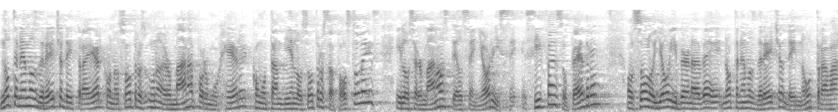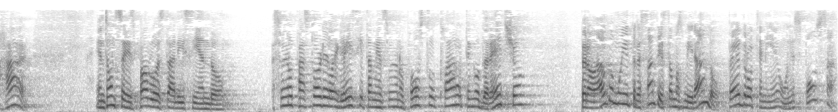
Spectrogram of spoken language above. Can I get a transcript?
No tenemos derecho de traer con nosotros una hermana por mujer, como también los otros apóstoles y los hermanos del Señor y Cifas o Pedro, o solo yo y Bernabé no tenemos derecho de no trabajar. Entonces Pablo está diciendo, soy el pastor de la iglesia, también soy un apóstol, claro, tengo derecho. Pero algo muy interesante estamos mirando, Pedro tenía una esposa.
